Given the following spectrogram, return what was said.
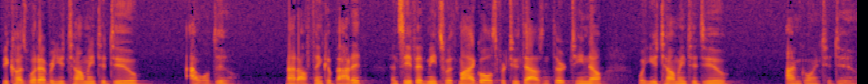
because whatever you tell me to do, I will do. Not I'll think about it and see if it meets with my goals for 2013. No, what you tell me to do, I'm going to do.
